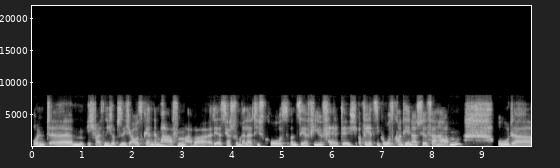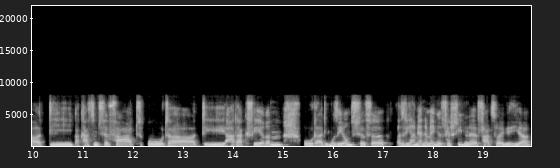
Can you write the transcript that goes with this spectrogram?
Und ähm, ich weiß nicht, ob Sie sich auskennen im Hafen, aber der ist ja schon relativ groß und sehr vielfältig. Ob wir jetzt die Großcontainerschiffe haben oder die Barkassenschifffahrt oder die Haddock-Fähren oder die Museumsschiffe. Also wir haben ja eine Menge verschiedene Fahrzeuge hier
